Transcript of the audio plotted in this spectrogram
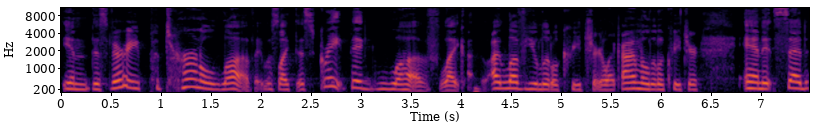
in this very paternal love. It was like this great big love, like, I love you, little creature, like I'm a little creature. And it said,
